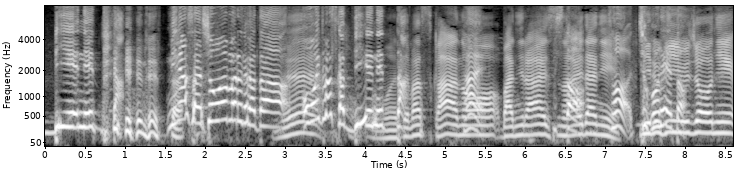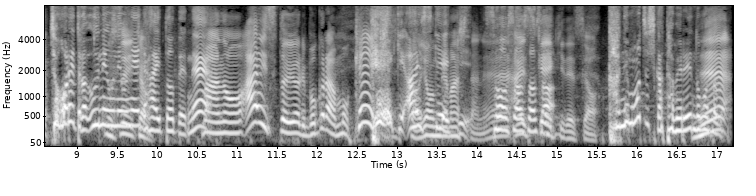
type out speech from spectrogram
ビエネッタ。ビエネッタ皆さん昭和生まれの方、ね覚えてますか？ビエネッタ覚えて。ますか？あの、はバニラアイスの間に、そうチョコレート。チョコレートがうねうねうねって入っとってね。まあ、あの、アイスというより僕らはもうケーキケーキアイスと呼んでましたね。ケーキそうそうそうそうアイスケーキですよ。金持ちしか食べれんと思ったの、ね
